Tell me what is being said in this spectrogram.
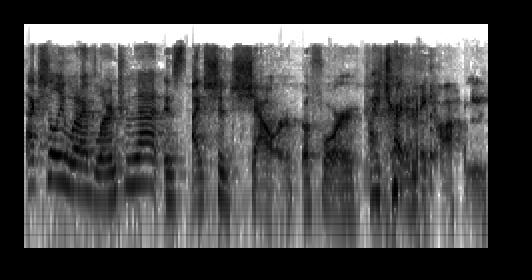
Actually, what I've learned from that is I should shower before I try to make coffee.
